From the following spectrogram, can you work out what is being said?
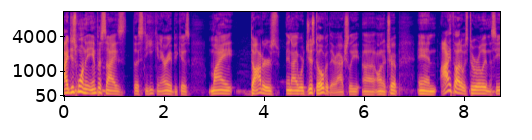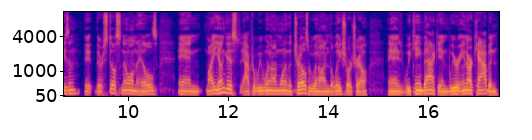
I just want to emphasize the Stehekin area because my daughters and I were just over there actually uh, on a trip, and I thought it was too early in the season. It, there was still snow on the hills, and my youngest, after we went on one of the trails, we went on the Lakeshore Trail, and we came back and we were in our cabin,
